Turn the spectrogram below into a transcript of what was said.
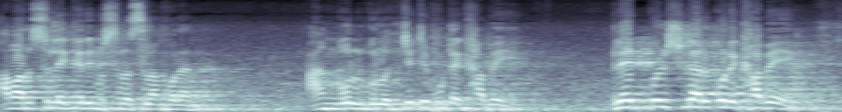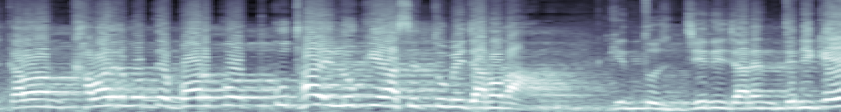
আমার রসুল করিম সাল্লাম বলেন আঙ্গুলগুলো চেটে ফুটে খাবে, প্লেট পরিষ্কার করে খাবে। কারণ খাবারের মধ্যে বরকত কোথায় লুকিয়ে আছে তুমি জানো না। কিন্তু যিনি জানেন তিনি কে?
